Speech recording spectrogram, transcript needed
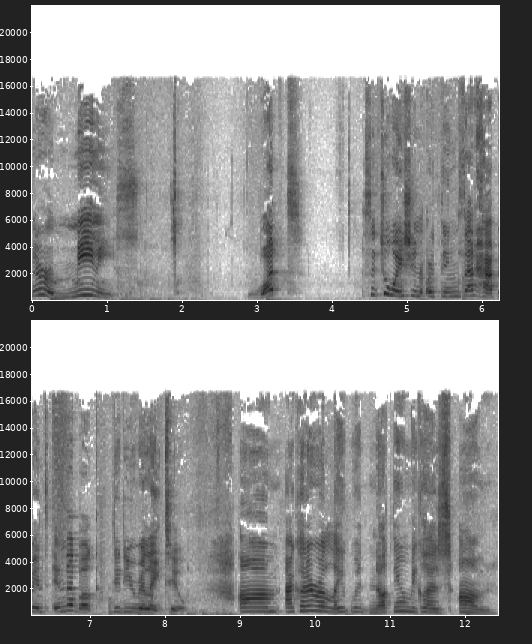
They're meanies. What situation or things that happened in the book did you relate to? Um, I couldn't relate with nothing because, um,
